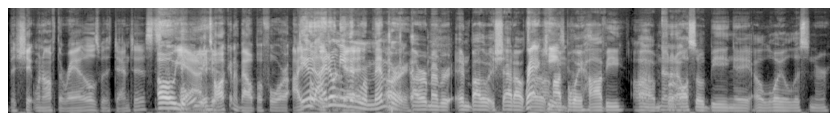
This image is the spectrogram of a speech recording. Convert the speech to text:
the shit went off the rails with dentists. Oh, What yeah. were we talking about before? I Dude, totally I don't forget. even remember. I remember. And by the way, shout out Rat to my boy Javi Oh, um, no, for no, no. also being a, a loyal listener.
